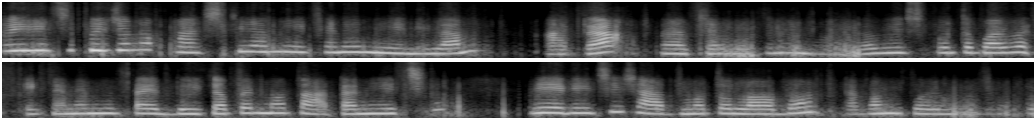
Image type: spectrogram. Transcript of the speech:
এই রেসিপির জন্য ফার্স্টে আমি এখানে নিয়ে নিলাম। আটা, আপনারা চাইলে এখানে ময়দাও ইউজ করতে পারবেন। এখানে আমি প্রায় দুই কাপের মতো আটা নিয়েছি। দিয়ে দিয়েছি স্বাদ মতো লবণ এবং পরিমাণ মতো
